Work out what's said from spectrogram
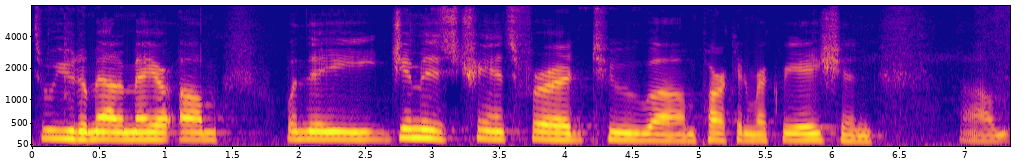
Through you to Madam Mayor, um, when the gym is transferred to um, Park and Recreation, um,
